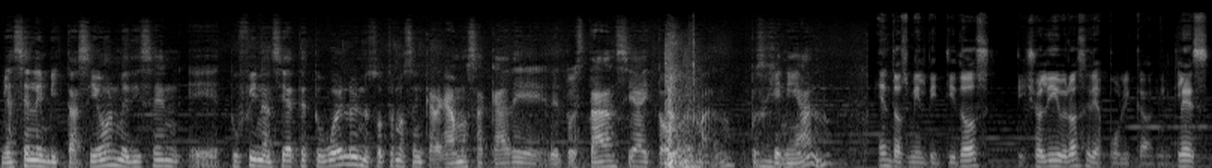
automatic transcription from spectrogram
Me hacen la invitación, me dicen, eh, tú financiate tu vuelo y nosotros nos encargamos acá de, de tu estancia y todo lo demás, ¿no? Pues genial, ¿no? En 2022, dicho libro sería publicado en inglés,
